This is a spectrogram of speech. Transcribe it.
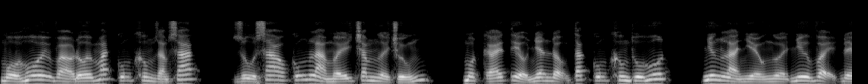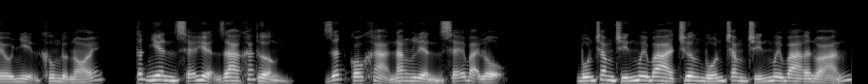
mồ hôi vào đôi mắt cũng không dám sát, dù sao cũng là mấy trăm người chúng, một cái tiểu nhân động tác cũng không thu hút, nhưng là nhiều người như vậy đều nhịn không được nói, tất nhiên sẽ hiện ra khác thường, rất có khả năng liền sẽ bại lộ. 493 chương 493 ân oán.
